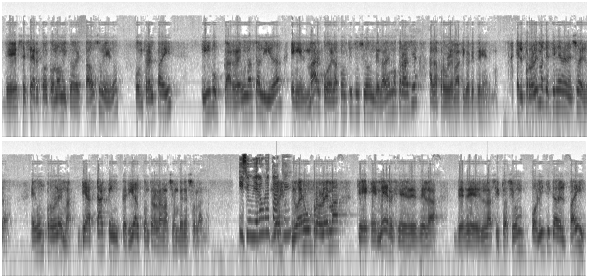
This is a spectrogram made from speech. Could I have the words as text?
de ese cerco económico de Estados Unidos contra el país y buscarle una salida en el marco de la constitución, de la democracia, a la problemática que tenemos. El problema que tiene Venezuela es un problema de ataque imperial contra la nación venezolana. Y si hubiera un No ataque, es, no es un problema que emerge desde la, desde la situación política del país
